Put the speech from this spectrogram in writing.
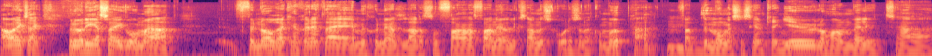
Ja men exakt. Men det var det jag sa igår med att för några kanske detta är emotionellt laddat som fan att fan är Alexanderskådisarna kommer upp här. Mm. För att det är många som ser dem kring jul och har en väldigt så här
